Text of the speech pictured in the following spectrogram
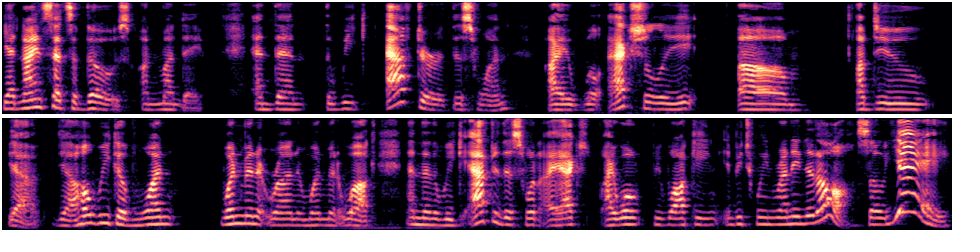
Yeah, nine sets of those on Monday. And then the week after this one, I will actually, um, I'll do, yeah, yeah, a whole week of one, one minute run and one minute walk. And then the week after this one, I actually, I won't be walking in between running at all. So yay!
